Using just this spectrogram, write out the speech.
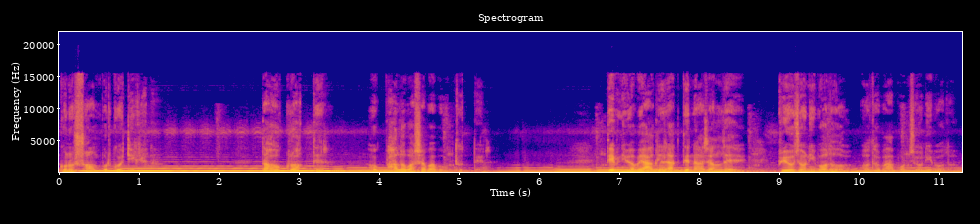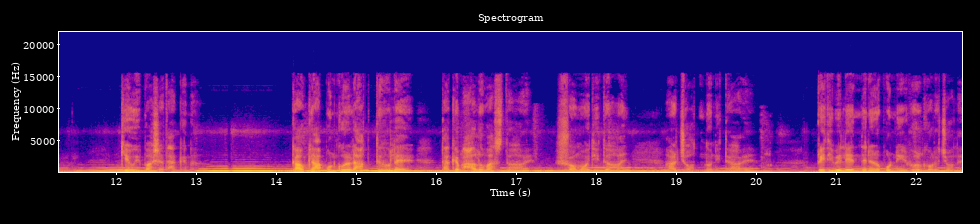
কোনো সম্পর্কই টিকে না। তা হোক রক্তের, হোক ভালোবাসা বা বন্ধুত্বের। তেমনিভাবে আগলে রাখতে না জানলে প্রিয়জনই বলো অথবা আপনজনই বলো, কেউই পাশে থাকে না। কাউকে আপন করে রাখতে হলে তাকে ভালোবাসতে হয়, সময় দিতে হয় আর যত্ন নিতে হয়। পৃথিবী লেনদেনের উপর নির্ভর করে চলে।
